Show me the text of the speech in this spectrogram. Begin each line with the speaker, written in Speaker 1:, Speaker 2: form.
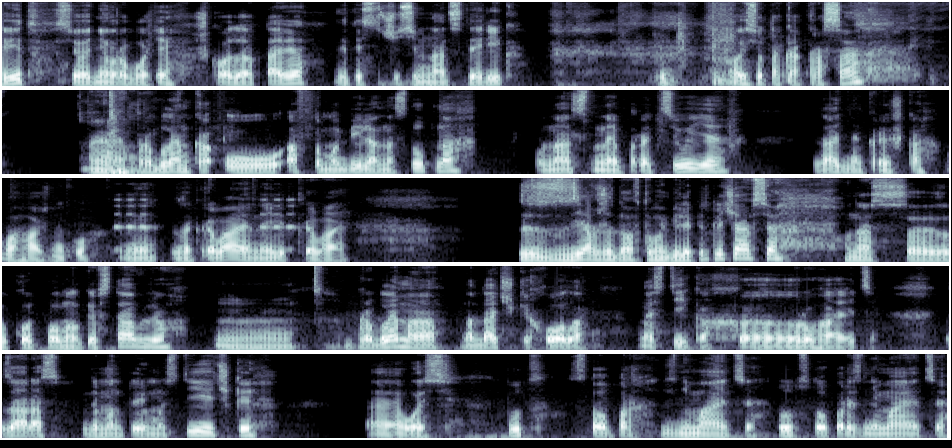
Speaker 1: привіт! Сьогодні в роботі Шкода Octavia 2017 рік. Ось отака краса. Е, Проблемка у автомобіля наступна. У нас не працює задня кришка багажнику. Не закриває, не відкриває. Я вже до автомобіля підключався. У нас е, код помилки вставлю. Проблема на датчики хола на стійках е, ругається. Зараз демонтуємо стієчки. Е, Ось тут стопор знімається, тут стопор знімається.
